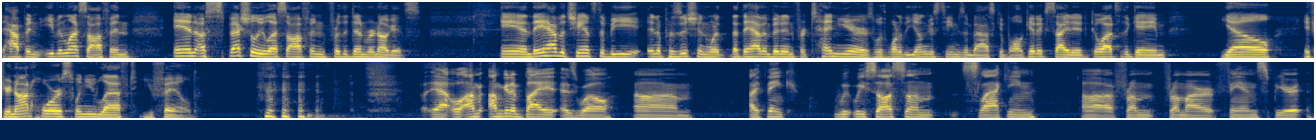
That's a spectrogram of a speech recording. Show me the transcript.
happen even less often, and especially less often for the Denver Nuggets. And they have a chance to be in a position where, that they haven't been in for 10 years with one of the youngest teams in basketball. Get excited, go out to the game, yell. If you're not hoarse when you left, you failed. Yeah, well, I'm I'm gonna buy it as well. Um, I think we, we saw some slacking uh, from from our fan spirit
